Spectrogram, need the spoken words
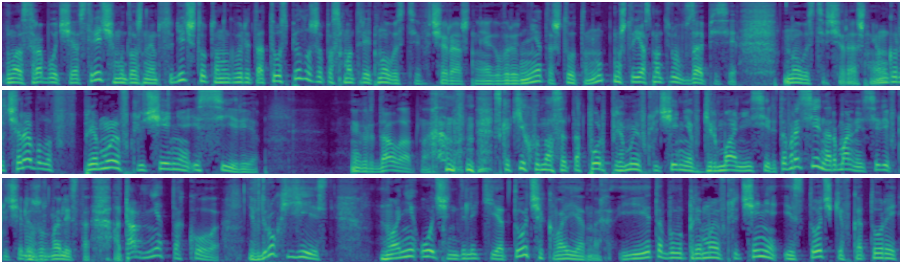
у нас рабочая встреча, мы должны обсудить что-то. Он говорит, а ты успел уже посмотреть новости вчерашние? Я говорю, нет, а что там? Ну, потому что я смотрю в записи новости вчерашние. Он говорит, вчера было прямое включение из Сирии. Я говорю, да ладно. С каких у нас это пор прямые включения в Германии и Сирии? Это в России нормальные Сирии включили журналиста. А там нет такого. И вдруг есть. Но они очень далеки от точек военных. И это было прямое включение из точки, в которой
